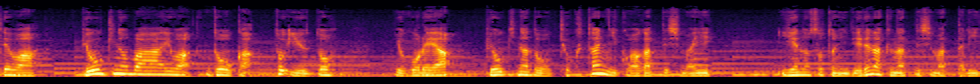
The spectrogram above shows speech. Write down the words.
では病気の場合はどうかというと汚れや病気などを極端に怖がってしまい家の外に出れなくなってしまったり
